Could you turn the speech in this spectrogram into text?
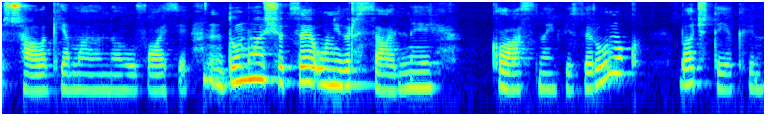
Шалик я маю на увазі. Думаю, що це універсальний класний візерунок. Бачите, як він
